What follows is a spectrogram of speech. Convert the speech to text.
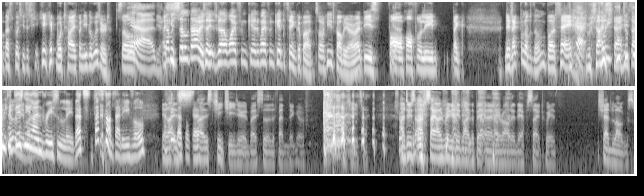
but that's because he just he hypnotized an evil wizard. So Yeah, like that he's was settled down. He's, he's got a wife and kid, wife and kid to think about. So he's probably all right. He's Yeah. awfully like neglectful of them, but hey, yeah. besides Well, he, that, he he's took not them to killing anybody. Disneyland recently. That's that's not that evil. Yeah, I that think is that's okay. that is Chi Chi doing most of the defending of Vegeta. I do. I have to say, I really did like the bit earlier on in the episode with Shenlong's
